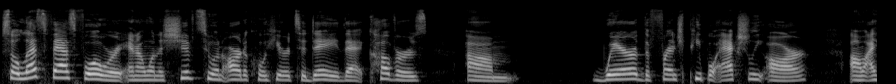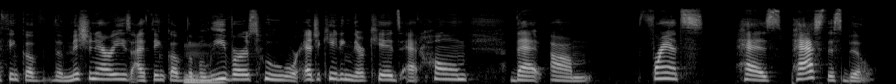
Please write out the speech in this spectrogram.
So let's fast forward, and I want to shift to an article here today that covers um, where the French people actually are. Um, I think of the missionaries. I think of the mm. believers who were educating their kids at home that um, France has passed this bill,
